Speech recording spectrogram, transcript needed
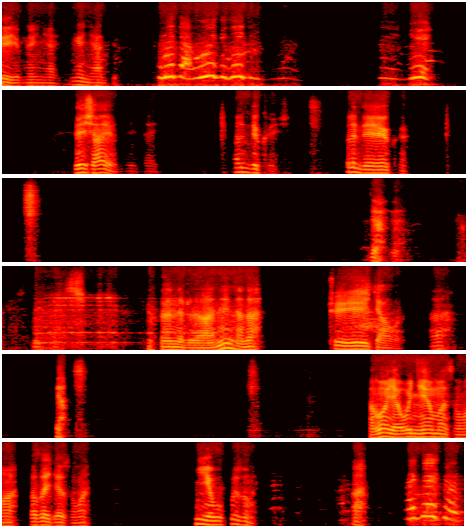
te ngay nya ngay nya te mo da wo de ge de ye de sha ye de sha ye al de ke al de ke ya ya 그 하늘을 아니 단다 최자월 아 야. 하고 야고 녀마서 와 가서 이제 송아. 니 야고 꾸송. 아. 아저저.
